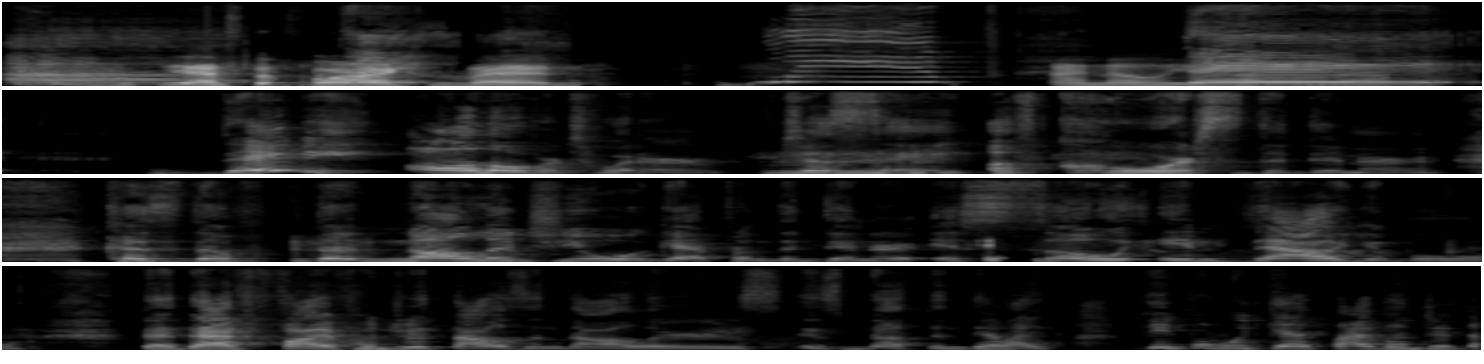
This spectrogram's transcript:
Uh, yes, the Forex they, men. I know you're they, talking about they be all over Twitter just mm-hmm. saying, of course, the dinner. Because the the knowledge you will get from the dinner is so invaluable that that $500,000 is nothing. They're like, people would get $500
